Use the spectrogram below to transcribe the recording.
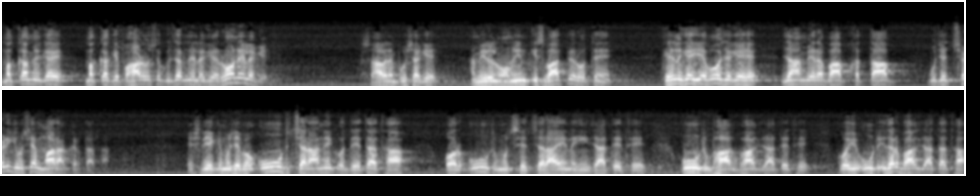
مکہ میں گئے، مکہ کے پہاڑوں سے گزرنے لگے، رونے لگے۔ صاحب نے پوچھا کہ امیر المومنین کس بات پہ روتے ہیں؟ کہنے لگے یہ وہ جگہ ہے جہاں میرا باپ خطاب مجھے چھڑیوں سے مارا کرتا تھا۔ اس لیے کہ مجھے وہ اونٹ چرانے کو دیتا تھا اور اونٹ مجھ سے چرائے نہیں جاتے تھے۔ اونٹ بھاگ بھاگ جاتے تھے۔ کوئی اونٹ ادھر بھاگ جاتا تھا،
